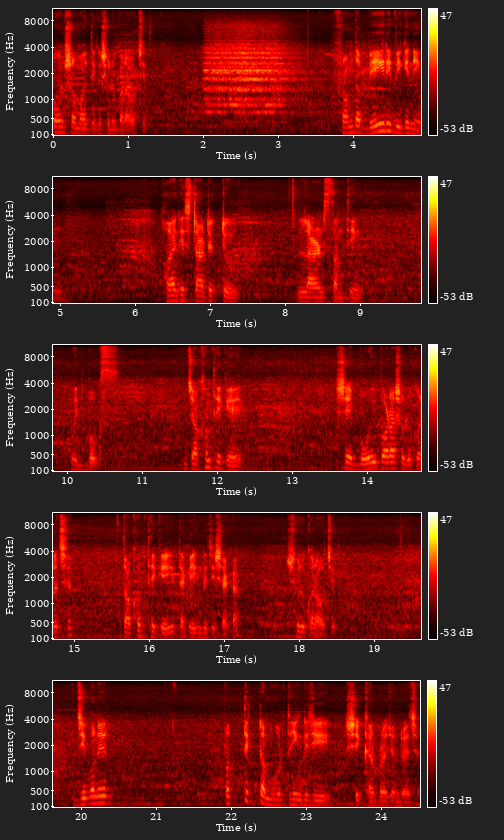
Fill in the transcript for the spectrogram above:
কোন সময় থেকে শুরু করা উচিত? From the very beginning when he started to learn something with books যখন থেকে সে বই পড়া শুরু করেছে, তখন থেকেই তাকে ইংরেজি শেখা শুরু করা উচিত। জীবনের প্রত্যেকটা মুহূর্তে ইংরেজি শিক্ষার প্রয়োজন রয়েছে।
